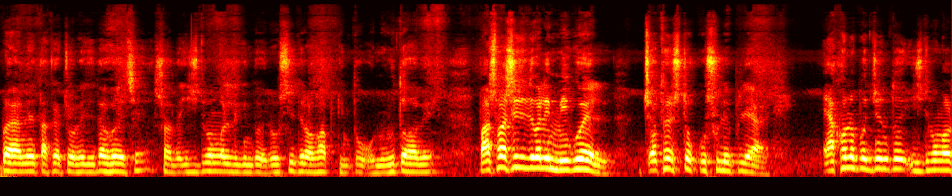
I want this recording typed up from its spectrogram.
প্রয়াণে তাকে চলে যেতে হয়েছে। ইস্টবেঙ্গলের কিন্তু রশিদের অভাব কিন্তু অনুভূত হবে। পাশাপাশি যদি বলি, মিগুয়েল যথেষ্ট কুশলী প্লেয়ার এখনও পর্যন্ত ইস্টবেঙ্গল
